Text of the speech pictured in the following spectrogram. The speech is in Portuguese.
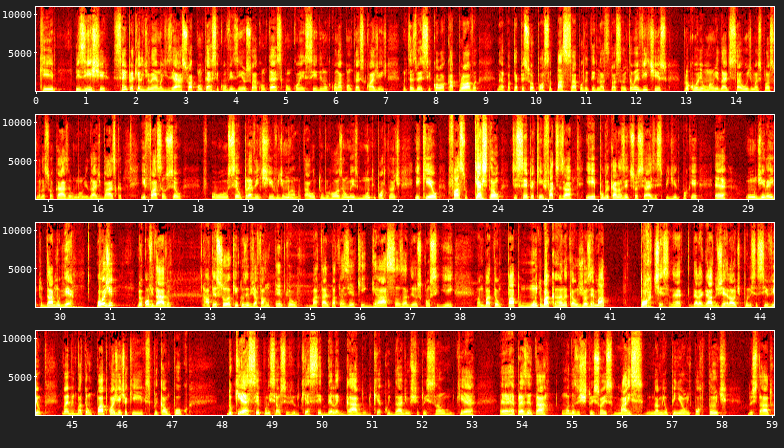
que existe sempre aquele dilema de dizer, ah, só acontece com o vizinho, só acontece com o conhecido e não, não acontece com a gente. Muitas vezes se coloca à prova né, para que a pessoa possa passar por determinada situação. Então evite isso. Procure uma unidade de saúde mais próxima da sua casa, uma unidade básica, e faça o seu, o seu preventivo de mama. Tá? Outubro Rosa é um mês muito importante e que eu faço questão de sempre aqui enfatizar e publicar nas redes sociais esse pedido, porque é um direito da mulher. Hoje, meu convidado é uma pessoa que, inclusive, já faz um tempo que eu batalho para trazer aqui, graças a Deus consegui. Vamos bater um papo muito bacana, que é o Josemar Portes, né? Delegado Geral de Polícia Civil. Vai bater um papo com a gente aqui, explicar um pouco do que é ser policial civil, do que é ser delegado, do que é cuidar de uma instituição, do que é, é representar uma das instituições mais, na minha opinião, importante do Estado.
